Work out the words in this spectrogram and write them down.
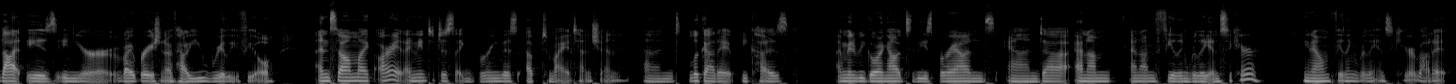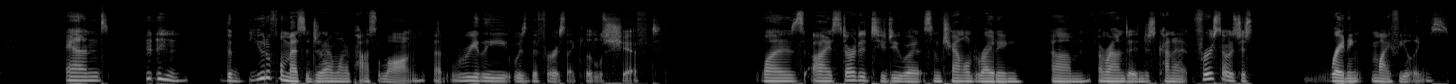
that is in your vibration of how you really feel. And so I'm like, all right, I need to just like bring this up to my attention and look at it because I'm going to be going out to these brands and uh, and I'm and I'm feeling really insecure. You know, I'm feeling really insecure about it. And the beautiful message that I want to pass along that really was the first like little shift was I started to do a, some channeled writing um, around it and just kind of first I was just writing my feelings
